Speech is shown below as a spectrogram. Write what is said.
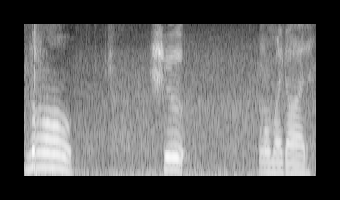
No! Shoot. Oh my god.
